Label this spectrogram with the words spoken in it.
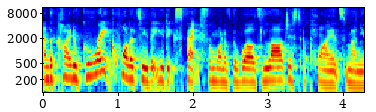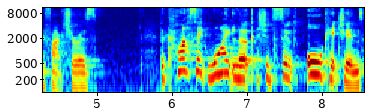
and the kind of great quality that you'd expect from one of the world's largest appliance manufacturers. The classic white look should suit all kitchens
